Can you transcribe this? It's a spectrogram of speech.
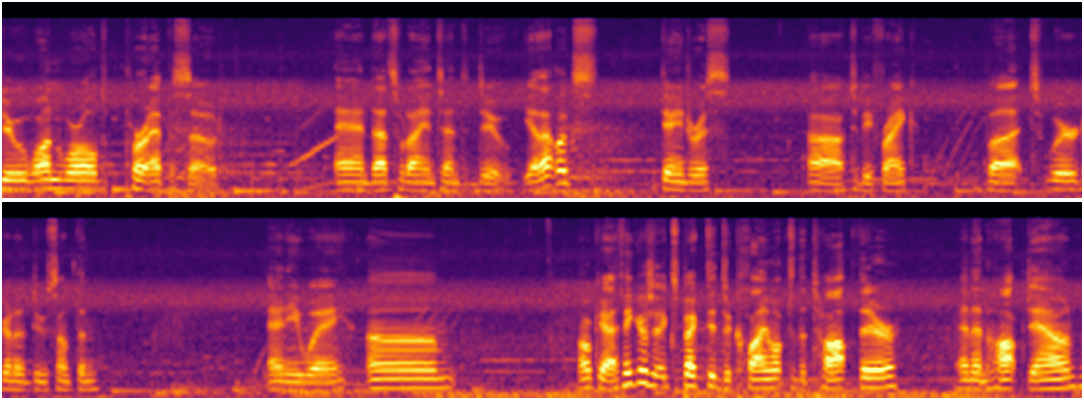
do one world per episode, and that's what I intend to do. Yeah, that looks dangerous, uh, to be frank, but we're gonna do something anyway. Um, okay, I think you're expected to climb up to the top there, and then hop down.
